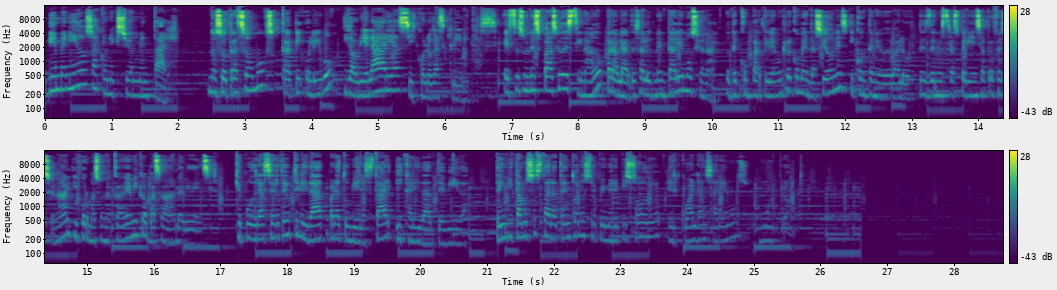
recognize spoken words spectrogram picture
Bienvenidos a Conexión Mental. Nosotras somos Katy Olivo y Gabriela Arias, psicólogas clínicas. Este es un espacio destinado para hablar de salud mental y emocional, donde compartiremos recomendaciones y contenido de valor desde nuestra experiencia profesional y formación académica basada en la evidencia. Que podrá ser de utilidad para tu bienestar y calidad de vida. Te invitamos a estar atento a nuestro primer episodio, el cual lanzaremos muy pronto.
